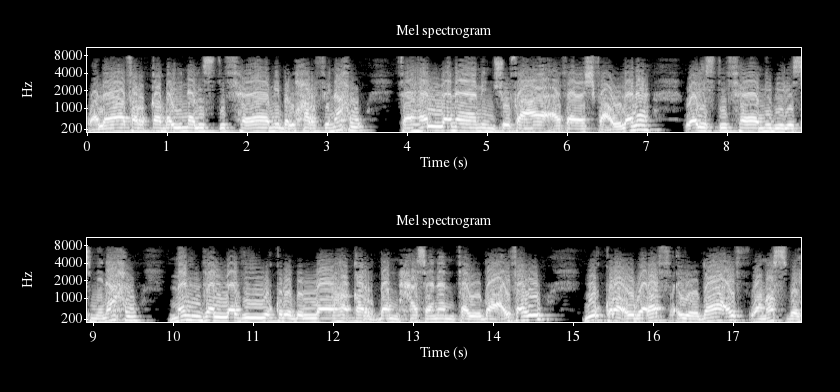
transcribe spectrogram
ولا فرق بين الاستفهام بالحرف نحو فهل لنا من شفعاء فيشفع لنا؟ والاستفهام بالاسم نحو من ذا الذي يقرض الله قرضا حسنا فيضاعفه يقرأ برفع يضاعف ونصبه.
